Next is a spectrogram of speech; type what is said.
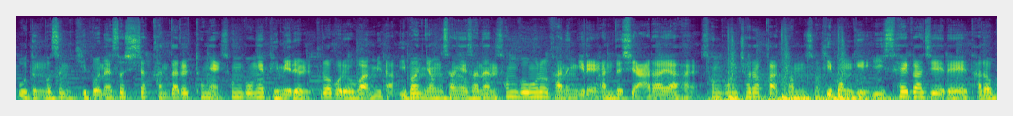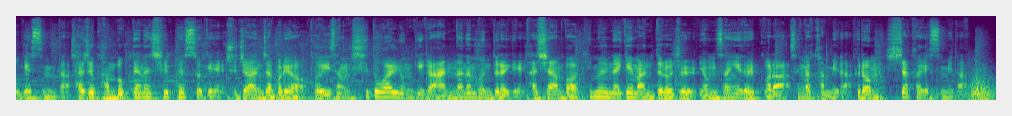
모든 것은 기본에서 시작한다를 통해 성공의 비밀을 풀어보려고 합니다. 이번 영상에서는 성공으로 가는 길에 반드시 알아야 할 성공 철학과 겸손, 기본기 이 세 가지에 대해 다뤄보겠습니다. 자주 반복되는 실패 속에 주저앉아버려 더 이상 시도할 용기가 안 나는 분들에게 다시 한번 힘을 내게 만들어줄 영상이 될 거라 생각합니다. 그럼 시작하겠습니다.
